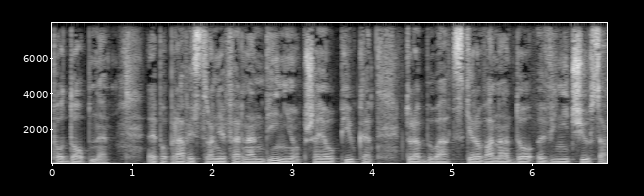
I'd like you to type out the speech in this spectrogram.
podobne. Po prawej stronie Fernandinho przejął piłkę, która była skierowana do Viniciusa.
